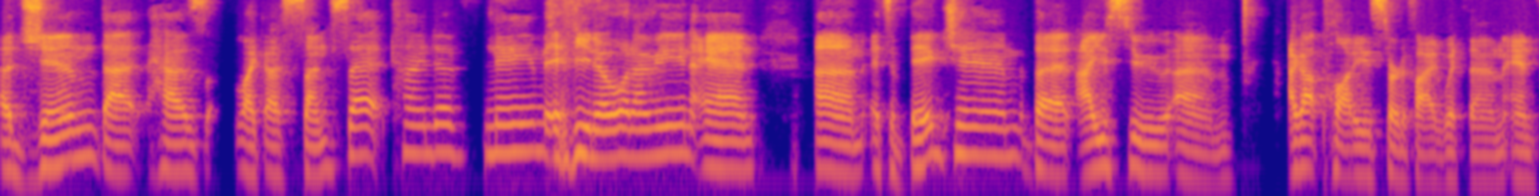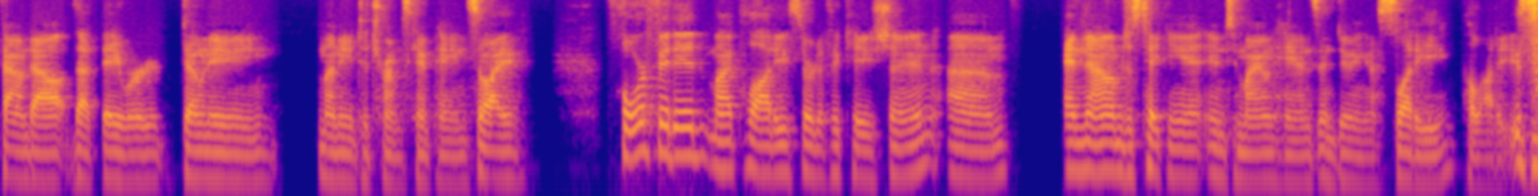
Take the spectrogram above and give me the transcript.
a gym that has like a sunset kind of name if you know what i mean and um, it's a big gym but i used to um, i got pilates certified with them and found out that they were donating money to trump's campaign so i forfeited my pilates certification um, and now i'm just taking it into my own hands and doing a slutty pilates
